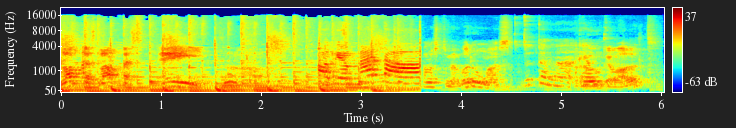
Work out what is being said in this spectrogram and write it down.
lappest, lappest, ei. midagi on mäda. alustame Võrumaast, võtame. Rõuge vald.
